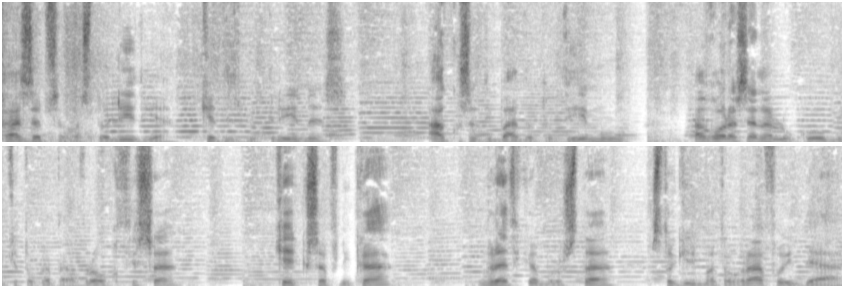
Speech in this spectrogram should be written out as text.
Χάζεψα τα στολίδια και τις βιτρίνες, άκουσα την πάντα του Δήμου, αγόρασα ένα λουκούμι και το καταβρόχθησα και ξαφνικά βρέθηκα μπροστά στο κινηματογράφο Ιντεάλ.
